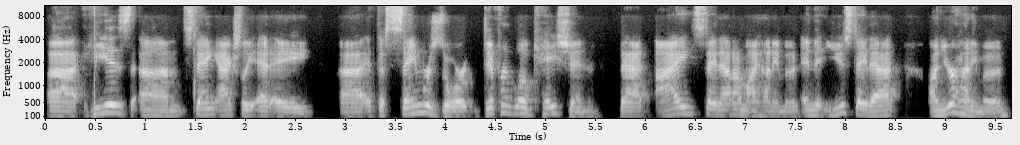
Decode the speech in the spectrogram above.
Uh, he is um, staying actually at a uh, at the same resort, different location that I stayed at on my honeymoon, and that you stayed at on your honeymoon.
